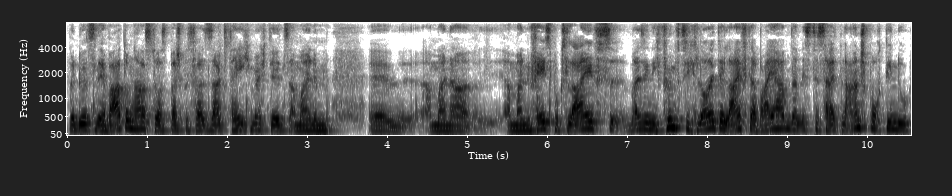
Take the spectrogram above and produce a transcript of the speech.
wenn du jetzt eine Erwartung hast, du hast beispielsweise sagst, hey, ich möchte jetzt an meinem, äh, an meiner, an meinen Facebooks Lives, weiß ich nicht, 50 Leute live dabei haben, dann ist das halt ein Anspruch, den du,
